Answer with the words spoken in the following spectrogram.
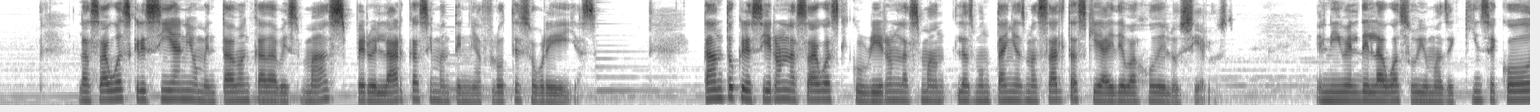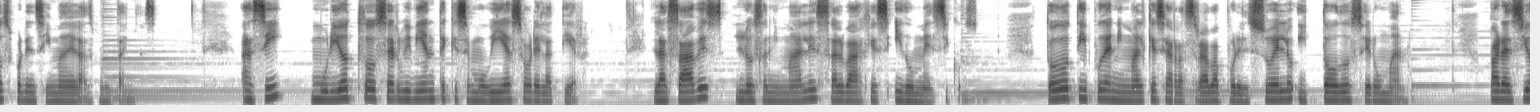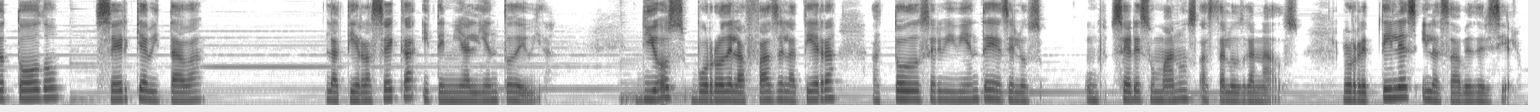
Las aguas crecían y aumentaban cada vez más, pero el arca se mantenía a flote sobre ellas. Tanto crecieron las aguas que cubrieron las, las, montañas más altas que hay debajo de los cielos. El nivel del agua subió más de 15 codos por encima de las montañas. Así murió todo ser viviente que se movía sobre la tierra, las aves, los animales salvajes y domésticos, todo tipo de animal que se arrastraba por el suelo y todo ser humano pareció todo ser que habitaba la tierra seca y tenía aliento de vida. Dios borró de la faz de la tierra a todo ser viviente, desde los seres humanos hasta los ganados, los reptiles y las aves del cielo.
